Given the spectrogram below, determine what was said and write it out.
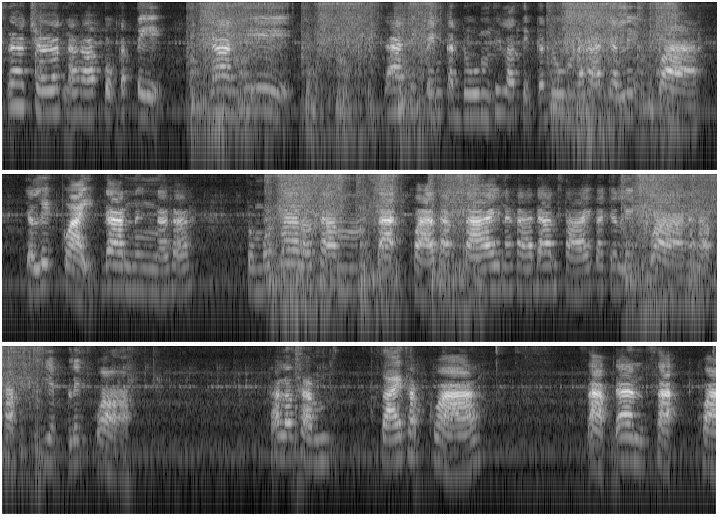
เสื้อเชิ้ตนะคะ ปกติด้านที่ด้านที่เป็นกระดุมที่เราติดกระดุมนะคะ จะเล็กกว่า จะเล็กกว่าอีกด้านหนึ่งนะคะ สมมติว่าเราทำตะขวาทับซ้ายนะคะ ด้านซ้ายก็จะเล็กกว่านะคะพับเย็บเล็กกว่า ถ้าเราทำซ้ายทับขวาสาบด้านสะขวา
